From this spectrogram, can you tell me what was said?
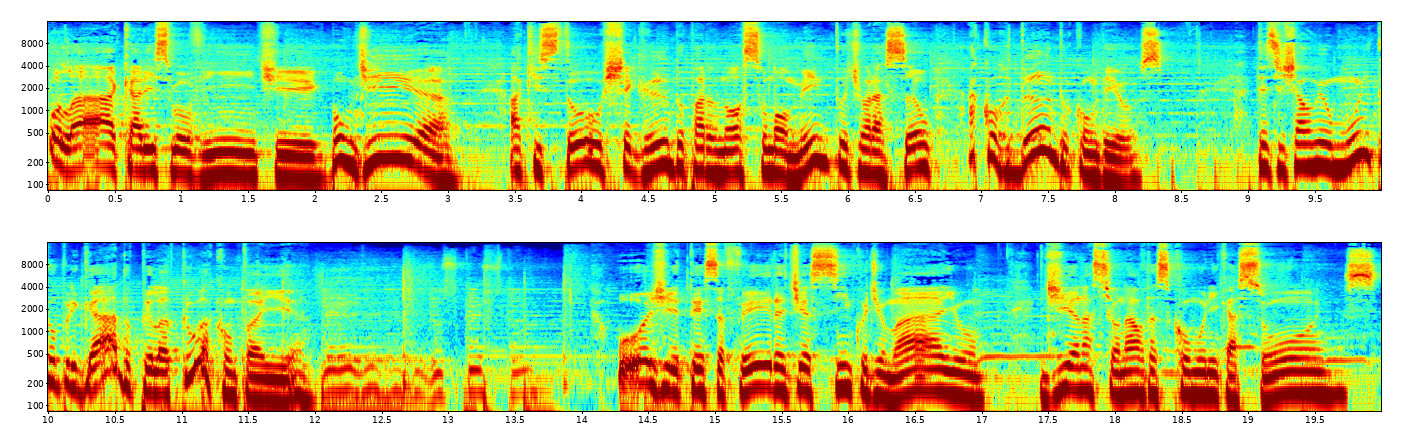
Olá, caríssimo ouvinte. Bom dia. Aqui estou chegando para o nosso momento de oração, acordando com Deus desejar o meu muito obrigado pela tua companhia. Hoje, terça-feira, dia 5 de maio, Dia Nacional das Comunicações.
